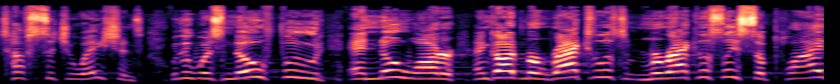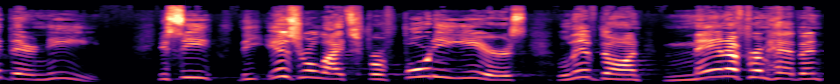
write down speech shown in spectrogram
tough situations where there was no food and no water, and God miraculous, miraculously supplied their need. You see, the Israelites for 40 years lived on manna from heaven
